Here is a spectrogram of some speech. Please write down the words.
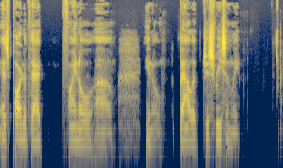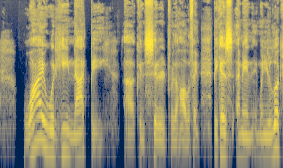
as part of that final, um, you know, ballot just recently. Why would he not be uh, considered for the Hall of Fame. Because, I mean, when you look,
